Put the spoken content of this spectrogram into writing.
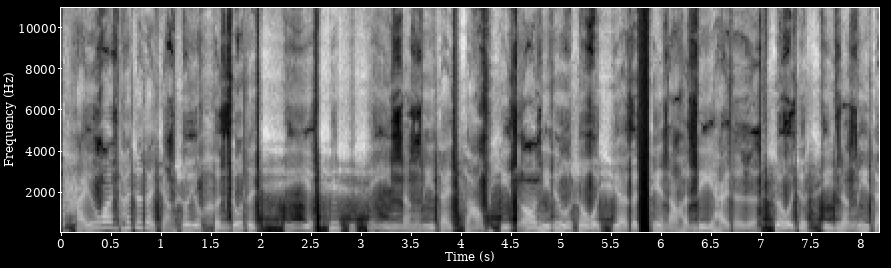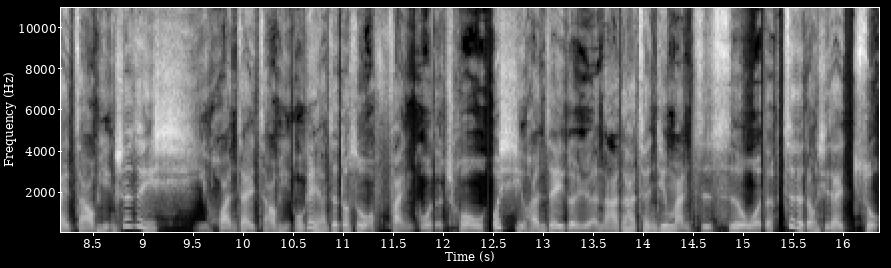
台湾他就在讲说，有很多的企业其实是以能力在招聘。然后你例如说，我需要一个电脑很厉害的人，所以我就是以能力在招聘，甚至以喜欢在招聘。我跟你讲，这都是我犯过的错误。我喜欢这一个人啊，他曾经蛮支持我的，这个东西在做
